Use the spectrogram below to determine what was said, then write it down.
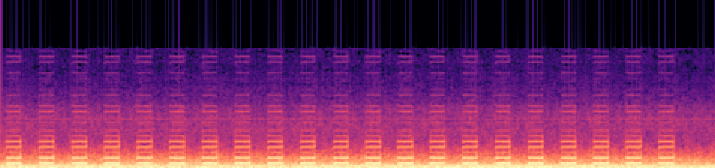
Thank you.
